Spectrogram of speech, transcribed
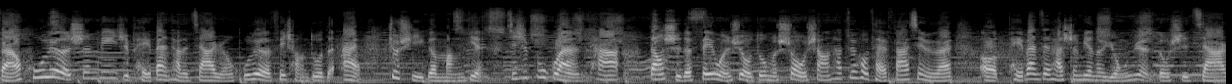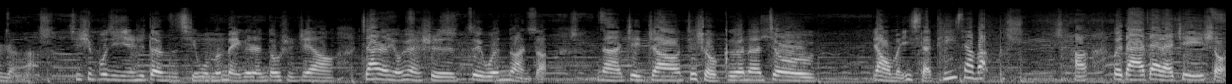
反而忽略了身边一直陪伴她的家人，忽略了非常多的爱，就是一个盲点。其实不管她当时的绯闻是有多么受伤，她最后才发现，原来呃陪伴在她身边的永远都是家人了。其实不仅仅是邓紫棋，我们每个人都是这样，家人永远是最温暖的。那这张这首歌呢，就就让我们一起来听一下吧。好，为大家带来这一首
